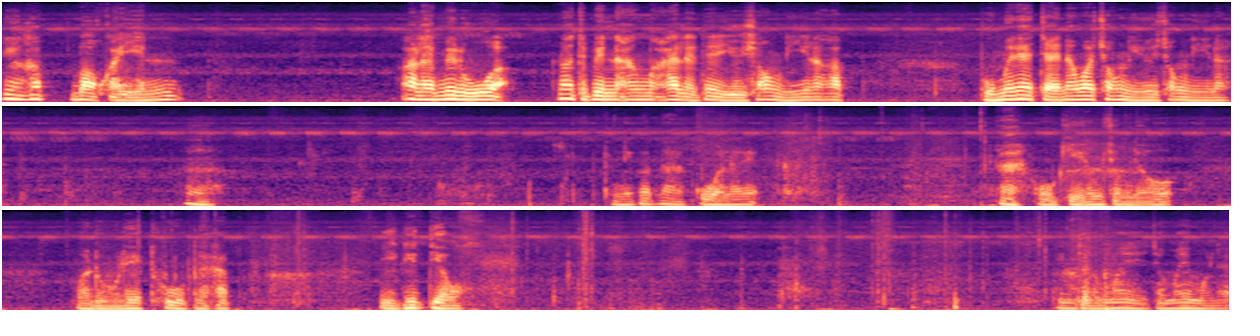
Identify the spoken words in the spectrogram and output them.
นี่ยครับบอกไก่เห็น อะไรไม่รู้อะ น่าจะเป็นนางไม้อะไรเนี่ยอยู่ช่องนี้นะครับ ผมไม่แน่ใจนะว่าช่องนี้หรือช่องนี้นะออตัวนี้ก็น่ากลัวนะเนี่ยอะโอเคท่านผู้ชมเดี๋ยว มาดูเลขทูบนะครับ อีกนิดเดียวยิ่งจะไม่จะไม่หมดแล้ว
